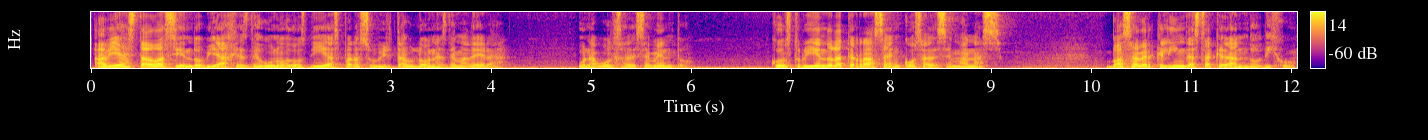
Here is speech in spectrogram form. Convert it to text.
Había estado haciendo viajes de uno o dos días para subir tablones de madera, una bolsa de cemento, construyendo la terraza en cosa de semanas. Vas a ver qué linda está quedando, dijo.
